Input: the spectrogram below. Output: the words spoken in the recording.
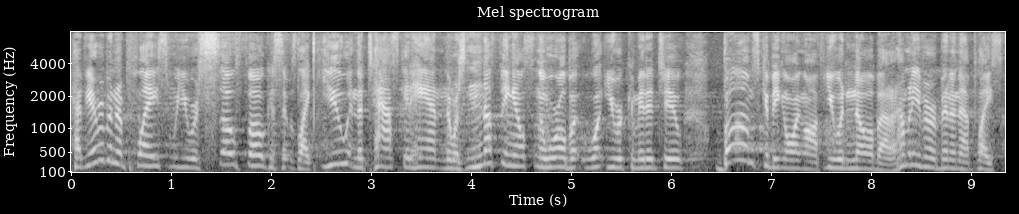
have you ever been in a place where you were so focused, it was like you and the task at hand, and there was nothing else in the world but what you were committed to? Bombs could be going off, you wouldn't know about it. How many of you have ever been in that place?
